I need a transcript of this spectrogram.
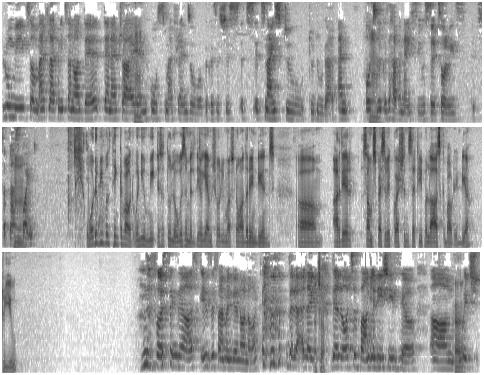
roommates or my flatmates are not there, then I try Hmm. and host my friends over because it's just, it's, it's nice to, to do that. And also Hmm. because I have a nice view, so it's always, it's a plus point. what do people think about when you meet जैसे तू लोगों से मिलती होगी I'm sure you must know other Indians um, are there some specific questions that people ask about India to you The first thing they ask is if I'm Indian or not. there are, like Acha. there are lots of Bangladeshis here, um, Huh. which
